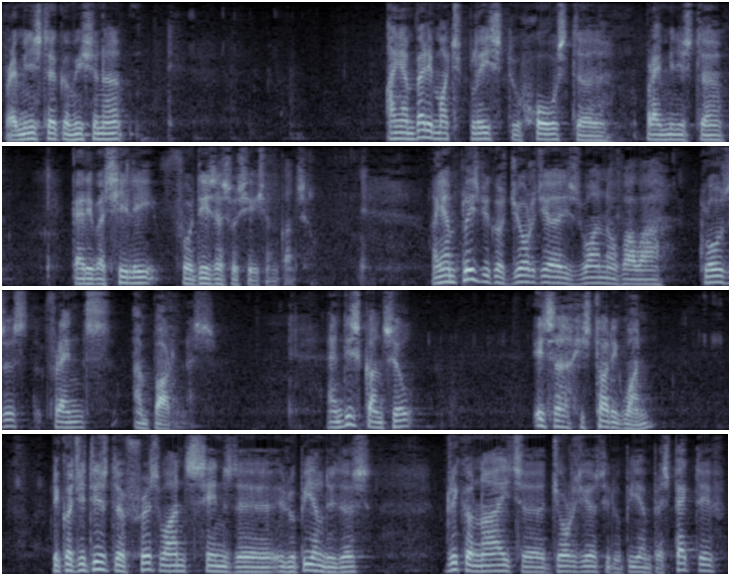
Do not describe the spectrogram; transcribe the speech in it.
Prime Minister, Commissioner, I am very much pleased to host uh, Prime Minister Garibashvili for this Association Council. I am pleased because Georgia is one of our closest friends and partners. And this Council is a historic one because it is the first one since the European leaders recognized uh, Georgia's European perspective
